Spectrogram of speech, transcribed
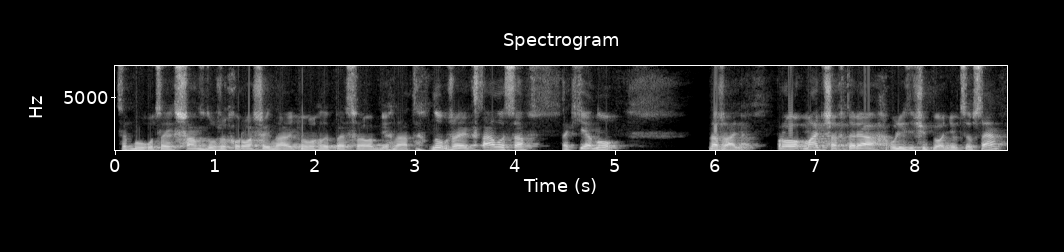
Це був оцей шанс дуже хороший, навіть ми могли ПСВ обігнати. Ну, вже як сталося, так є. Ну, на жаль, про матч Шахтаря у Лізі Чемпіонів це все.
